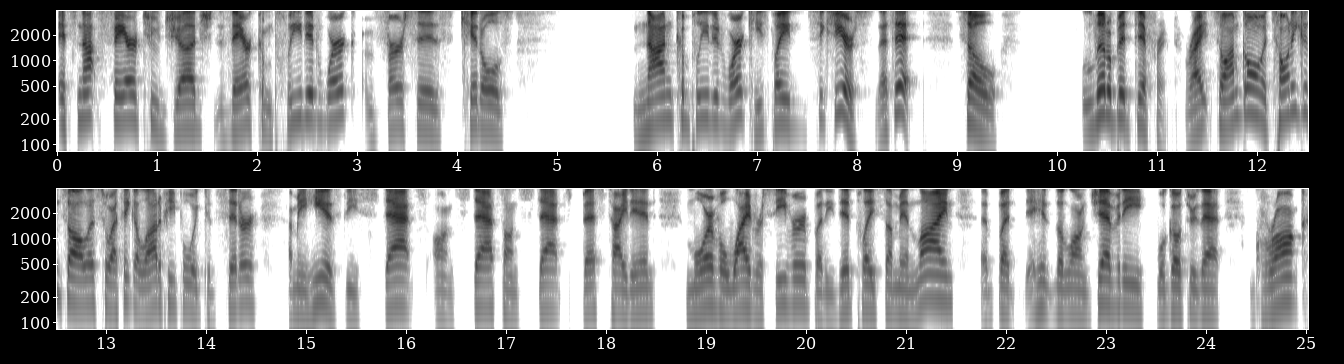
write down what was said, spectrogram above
it's not fair to judge their completed work versus kittle's non-completed work. He's played six years. That's it. So little bit different, right? So I'm going with Tony Gonzalez, who I think a lot of people would consider. I mean, he is the stats on stats on stats best tight end, more of a wide receiver, but he did play some in line. Uh, but his, the longevity, we'll go through that. Gronk,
